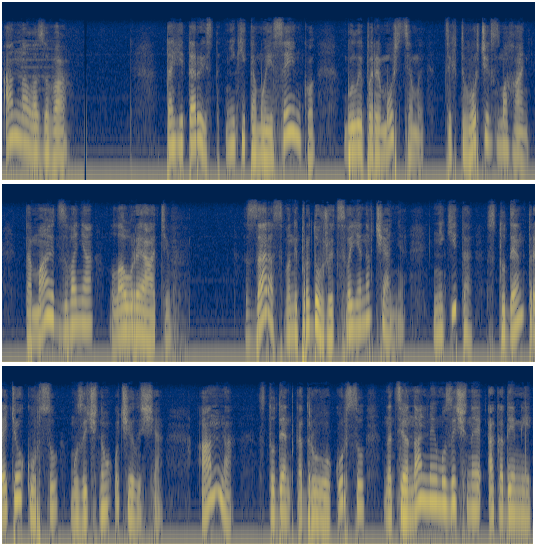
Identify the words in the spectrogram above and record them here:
Анна Лазова та гітарист Нікіта Моїсеєнко були переможцями цих творчих змагань та мають звання лауреатів. Зараз вони продовжують своє навчання. Нікіта студент третього курсу музичного училища, Анна студентка другого курсу Національної музичної академії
